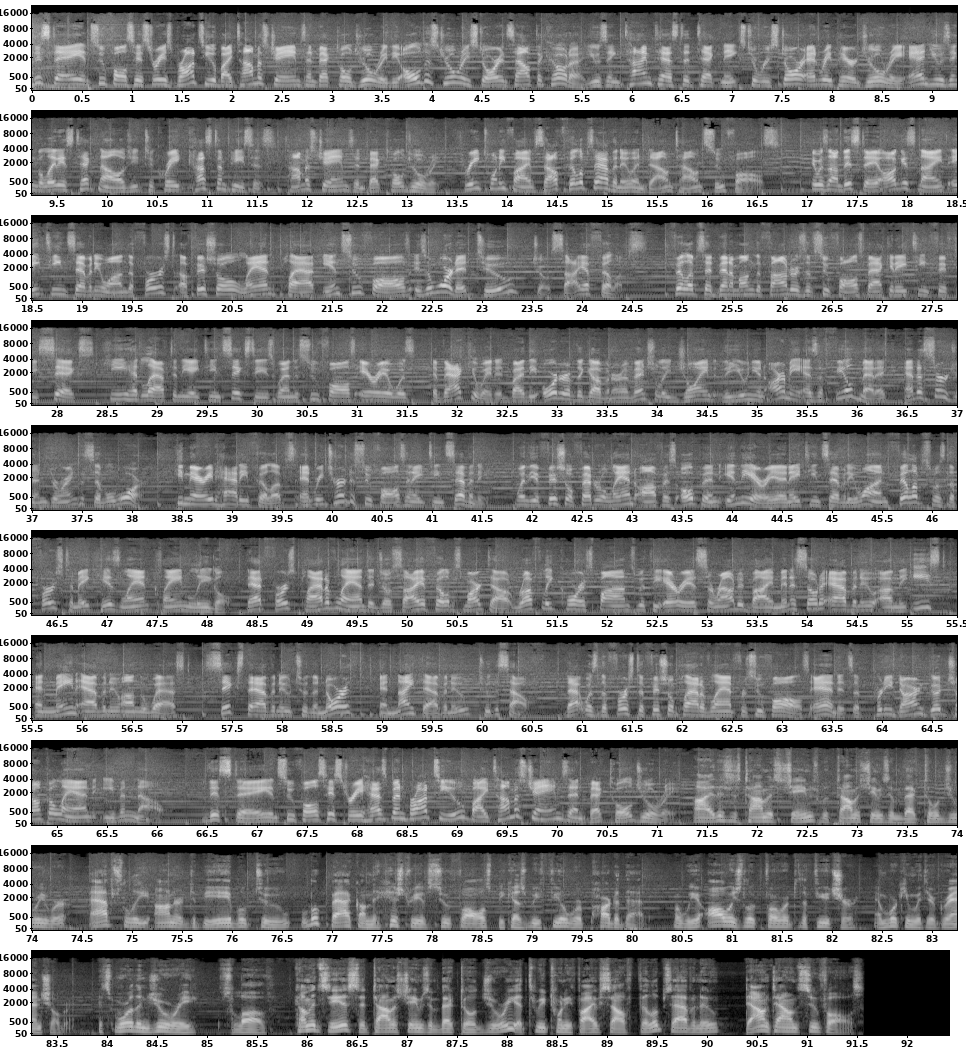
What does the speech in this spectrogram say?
This day in Sioux Falls history is brought to you by Thomas James and Bechtold Jewelry, the oldest jewelry store in South Dakota, using time tested techniques to restore and repair jewelry and using the latest technology to create custom pieces. Thomas James and Bechtold Jewelry, 325 South Phillips Avenue in downtown Sioux Falls. It was on this day, August 9th, 1871, the first official land plat in Sioux Falls is awarded to Josiah Phillips. Phillips had been among the founders of Sioux Falls back in 1856. He had left in the 1860s when the Sioux Falls area was evacuated by the order of the governor, eventually joined the Union Army as a field medic and a surgeon during the Civil War. He married Hattie Phillips and returned to Sioux Falls in 1870. When the official federal land office opened in the area in 1871, Phillips was the first to make his land claim legal. That first plat of land that Josiah Phillips marked out roughly corresponds with the areas surrounded by Minnesota Avenue on the east and Main Avenue on the west, 6th Avenue to the north, and 9th Avenue to the south. That was the first official plat of land for Sioux Falls, and it's a pretty darn good chunk of land even now. This day in Sioux Falls history has been brought to you by Thomas James and Bechtold Jewelry. Hi, this is Thomas James with Thomas James and Bechtold Jewelry. We're absolutely honored to be able to look back on the history of Sioux Falls because we feel we're part of that. But we always look forward to the future and working with your grandchildren. It's more than jewelry, it's love. Come and see us at Thomas James and Bechtold Jewelry at 325 South Phillips Avenue, downtown Sioux Falls.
